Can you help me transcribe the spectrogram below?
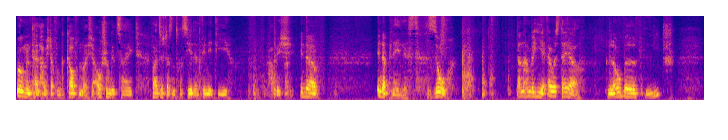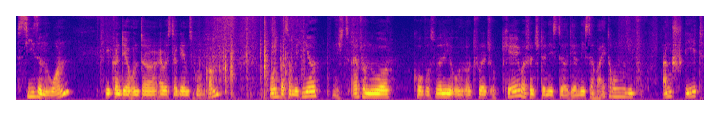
Irgendeinen Teil habe ich davon gekauft und euch ja auch schon gezeigt. Falls euch das interessiert, Infinity habe ich in der, in der Playlist. So, dann haben wir hier Aristea Global Leech Season 1. Hier könnt ihr unter aristagames.com und was haben wir hier? Nichts. Einfach nur Corvus Valley und Outrage. Okay, wahrscheinlich der nächste, die nächste Erweiterung, die ansteht.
